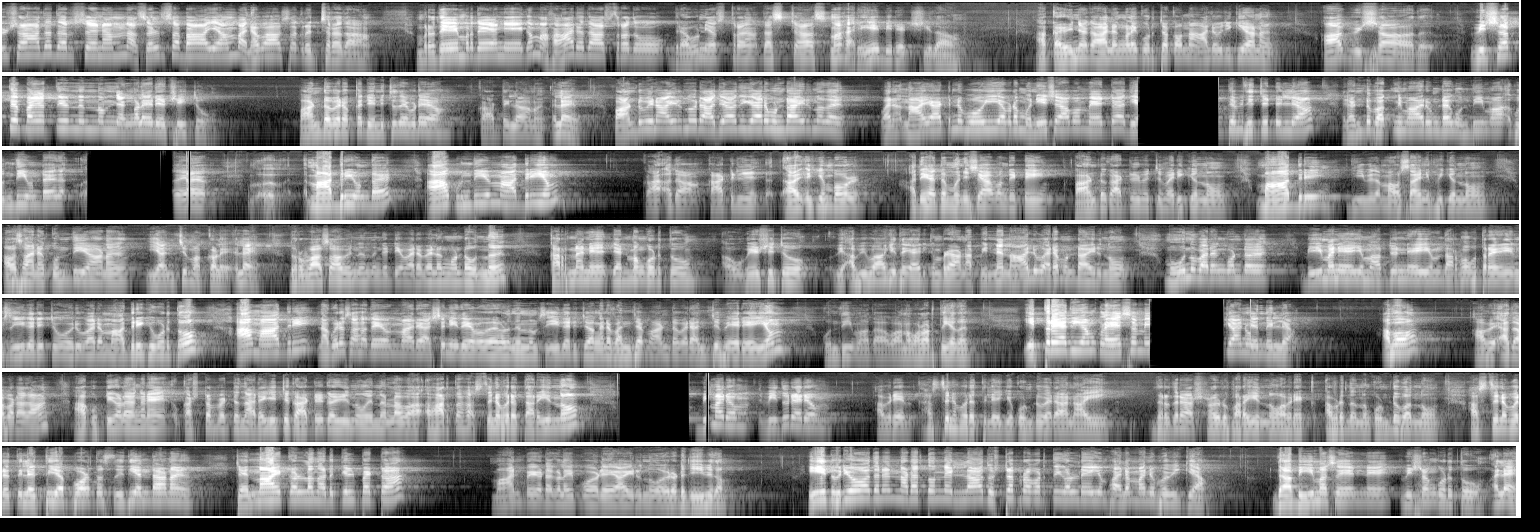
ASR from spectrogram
പുരുഷാദർശനം അസൽസഭായാം വനവാസകൃച്ഛ്രത. മൃതേ മൃതേനേകം മഹാരഥാസ്ത്രതോ ദ്രൗണ്യസ്ത്രതശ്ചാസ്മ ഹരേ വിരക്ഷിത. ആ കഴിഞ്ഞ കാലങ്ങളെക്കുറിച്ചൊക്കെ ഒന്ന് ആലോചിക്കുകയാണ്. ആ വിഷാദ്. വിഷത്തെ ഭയത്തിൽ നിന്നും ഞങ്ങളെ രക്ഷിച്ചു. പാണ്ഡവരൊക്കെ ജനിച്ചത് എവിടെയാ? കാട്ടിലാണ് അല്ലേ? പാണ്ഡുവിനായിരുന്നു രാജാധികാരം ഉണ്ടായിരുന്നത്. വന നായാട്ടിന് പോയി അവിടെ മുനീശാപം ഏറ്റ അധികാരം വിധിച്ചിട്ടില്ല. രണ്ട് ഭഗ്നിമാരുണ്ട് കുന്തിമാ കുന്തിയുണ്ട് മാദ്രിയുണ്ട്. ആ കുന്തിയും മാദ്രിയും അതാ കാട്ടിൽ ഇരിക്കുമ്പോൾ അദ്ദേഹത്തെ മുനിശാപം കിട്ടി. പാണ്ഡു കാട്ടിൽ വെച്ച് മരിക്കുന്നു. മാതിരി ജീവിതം അവസാനിപ്പിക്കുന്നു. അവസാന കുന്തിയാണ് ഈ അഞ്ച് മക്കളെ അല്ലേ? ദുർവാസാവിൽ നിന്നും കിട്ടിയ വരബലം കൊണ്ട് ഒന്ന് കർണന് ജന്മം കൊടുത്തു. ഉപേക്ഷിച്ചു. അവിവാഹിതയായിരിക്കുമ്പോഴാണ്. പിന്നെ നാല് വരമുണ്ടായിരുന്നു. മൂന്ന് വരം കൊണ്ട് ഭീമനെയും അർജുനെയും ധർമ്മപുത്രയെയും സ്വീകരിച്ചു. ഒരു വരം മാതിരിക്ക് കൊടുത്തു. ആ മാതിരി നകുല സഹദേവന്മാരെ അശ്വനി ദേവതകളിൽ നിന്നും സ്വീകരിച്ചു. അങ്ങനെ പഞ്ചപാണ്ഡവർ അഞ്ചു പേരെയും കുന്തി മാതാവാണ് വളർത്തിയത്. ഇത്രയധികം ക്ലേശം എന്നില്ല അപ്പോൾ അവ അതവിടെ ആ കുട്ടികളെ അങ്ങനെ കഷ്ടപ്പെട്ട് നരകിച്ച് കാട്ടിൽ കഴിയുന്നു എന്നുള്ള വാർത്ത ഹസ്തിനപുരത്ത് അറിയുന്നു. ഭീമരും വിതുരരും അവരെ ഹസ്തിനപുരത്തിലേക്ക് കൊണ്ടുവരാനായി ധൃതരാഷ്ട്രരോട് പറയുന്നു അവരെ അവിടെ നിന്നും കൊണ്ടുവന്നു. ഹസ്തിനപുരത്തിലെത്തിയപ്പോഴത്തെ സ്ഥിതി എന്താണ്? ചെന്നായ്ക്കളുടെ നടുക്കിൽപ്പെട്ട മാൻപേടകളെ പോലെയായിരുന്നു അവരുടെ ജീവിതം. ഈ ദുര്യോധനൻ നടത്തുന്ന എല്ലാ ദുഷ്ടപ്രവർത്തികളുടെയും ഫലം അനുഭവിക്കാം. ദാ ഭീമസേനെ വിഷം കൊടുത്തു അല്ലേ?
